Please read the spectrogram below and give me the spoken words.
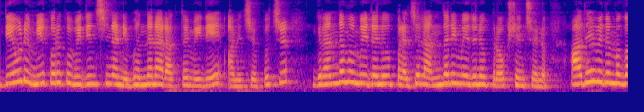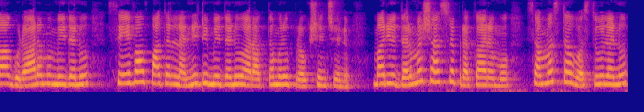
దేవుడు మీ కొరకు విధించిన నిబంధన రక్తం ఇదే అని చెప్పుచు గ్రంథము మీదను ప్రజలందరి మీదను ప్రోక్షించను. అదే విధముగా గుడారము మీదను సేవా పాత్రలన్నిటి మీదను ఆ రక్తమును ప్రోక్షించను. మరియు ధర్మశాస్త్ర ప్రకారము సమస్త వస్తువులను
